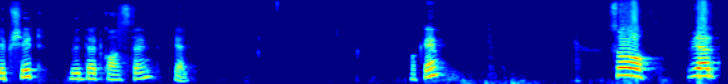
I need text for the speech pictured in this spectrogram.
Lipschitz with that constant L. Okay. So, we are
